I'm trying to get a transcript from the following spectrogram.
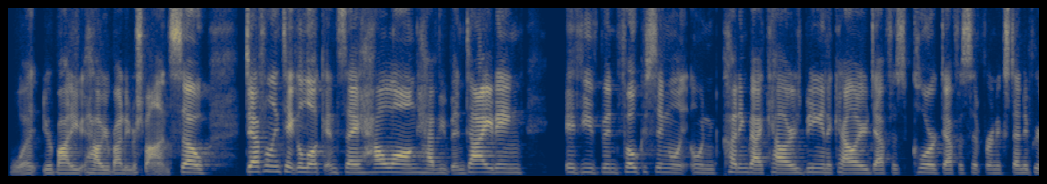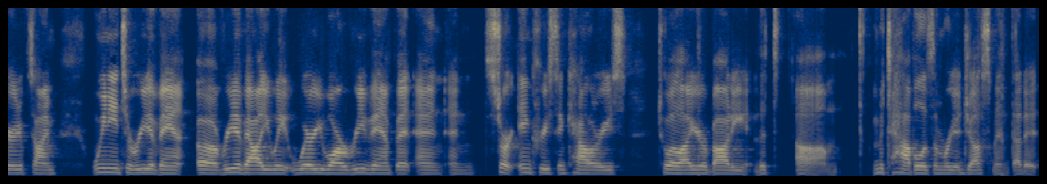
what your body, how your body responds. So, definitely take a look and say, how long have you been dieting? If you've been focusing on, cutting back calories, being in a calorie deficit, caloric deficit for an extended period of time, we need to reevaluate, uh, reevaluate where you are, revamp it, and and start increasing calories to allow your body the um, metabolism readjustment that it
